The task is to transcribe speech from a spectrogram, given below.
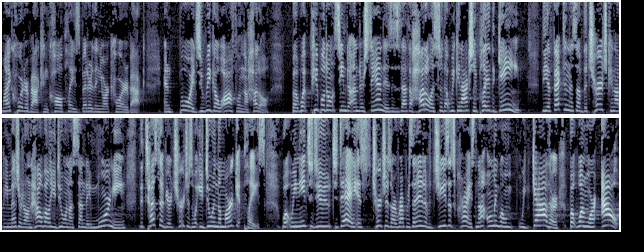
My quarterback can call plays better than your quarterback. And boy, do we go off on the huddle. But what people don't seem to understand is, is that the huddle is so that we can actually play the game. The effectiveness of the church cannot be measured on how well you do on a Sunday morning. The test of your church is what you do in the marketplace. What we need to do today is churches are representative of Jesus Christ, not only when we gather, but when we're out.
